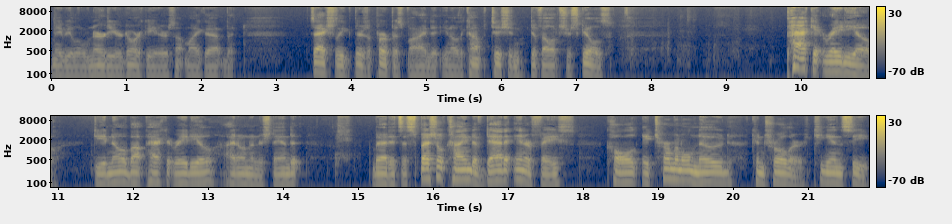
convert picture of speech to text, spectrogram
maybe a little nerdy or dorky or something like that, but it's actually there's a purpose behind it. You know, the competition develops your skills. Packet radio. Do you know about packet radio? I don't understand it. But it's a special kind of data interface called a terminal node controller, TNC.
